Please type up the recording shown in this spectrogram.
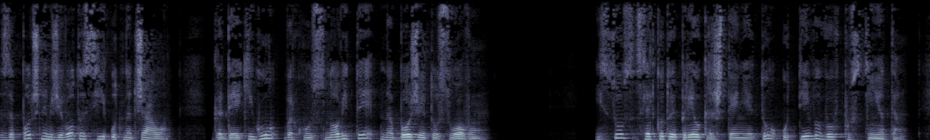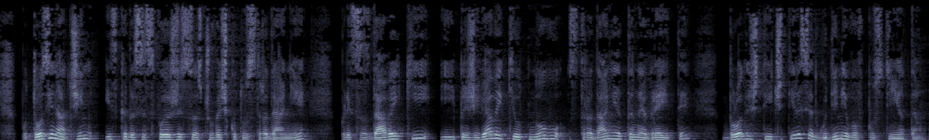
да започнем живота си от начало, градейки го върху основите на Божието Слово. Исус, след като е приел кръщението, отива в пустинята. По този начин иска да се свърже с човешкото страдание, пресъздавайки и преживявайки отново страданията на евреите, бродещи 40 години в пустинята.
